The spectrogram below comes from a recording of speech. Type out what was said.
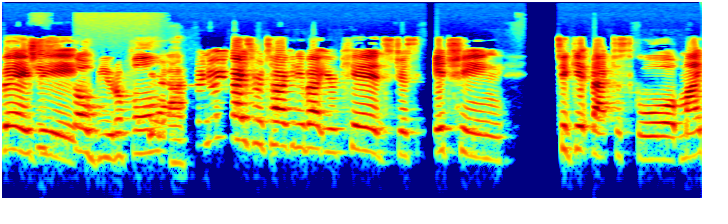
baby. She's so beautiful. yeah. I know you guys were talking about your kids just itching to get back to school. My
